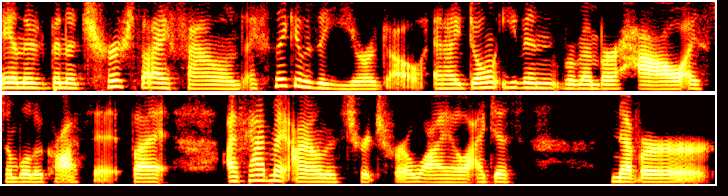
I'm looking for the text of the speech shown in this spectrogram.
and there'd been a church that I found, I feel like it was a year ago, and I don't even remember how I stumbled across it, but I've had my eye on this church for a while. I just never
